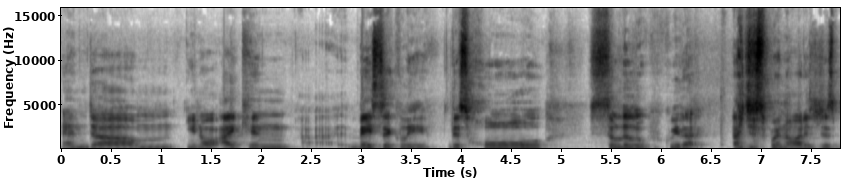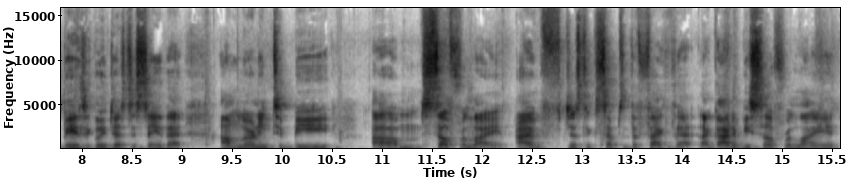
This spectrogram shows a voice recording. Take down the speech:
and um, you know I can uh, basically this whole soliloquy that I just went on is just basically just to say that I'm learning to be um, self-reliant. I've just accepted the fact that I got to be self-reliant.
